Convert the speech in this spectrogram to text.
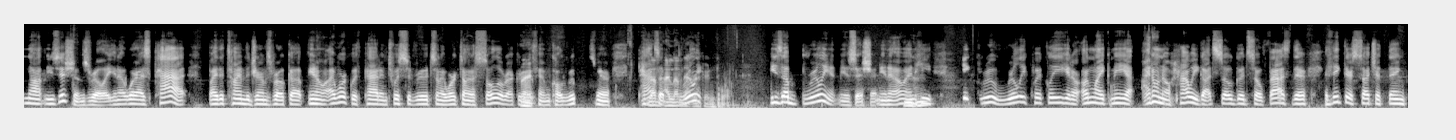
not musicians really you know whereas pat by the time the germs broke up you know i worked with pat in twisted roots and i worked on a solo record Right. with him called Rupert Smear. pat's love, a I love that record. he's a brilliant musician, you know, and mm-hmm. he he grew really quickly. You know, unlike me, I don't know how he got so good so fast. There, I think there's such a thing.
